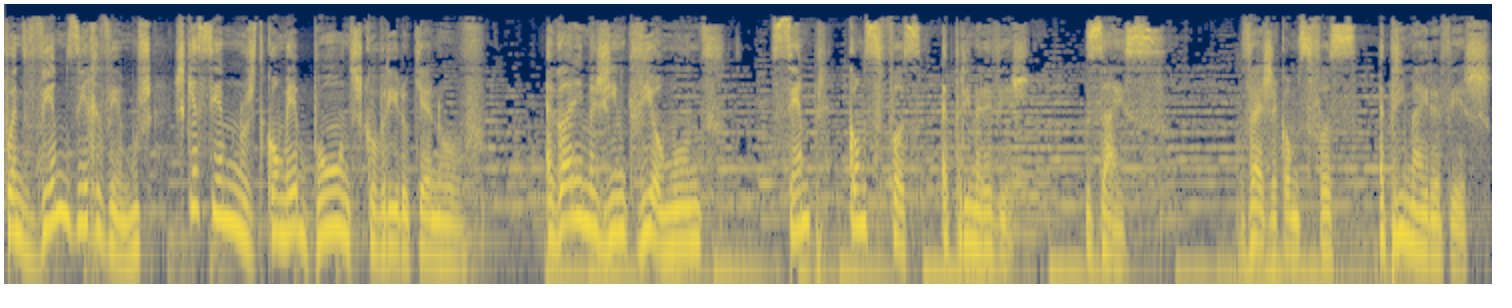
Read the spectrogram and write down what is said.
quando vemos e revemos, esquecemos-nos de como é bom descobrir o que é novo. Agora imagine que viu o mundo sempre como se fosse a primeira vez. Zais. Veja como se fosse a primeira vez.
